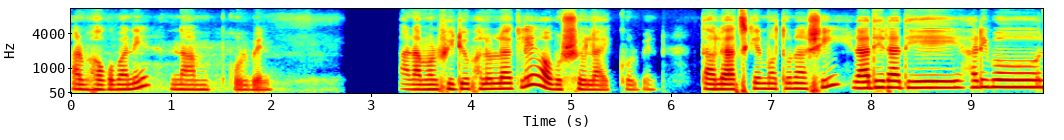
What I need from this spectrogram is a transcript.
আর ভগবানের নাম করবেন। আর আমার ভিডিও ভালো লাগলে অবশ্যই লাইক করবেন। তাহলে আজকের মতন আসি। রাধে রাধে, হারি বল।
